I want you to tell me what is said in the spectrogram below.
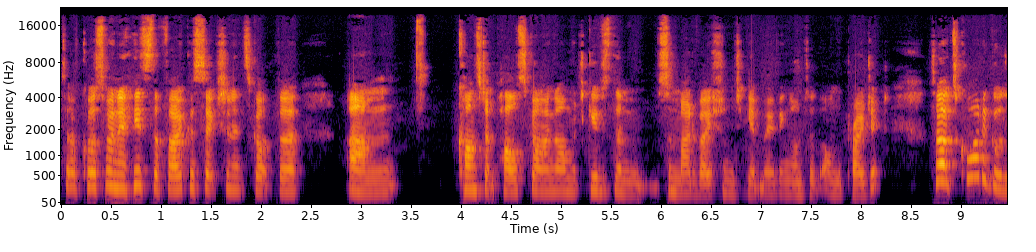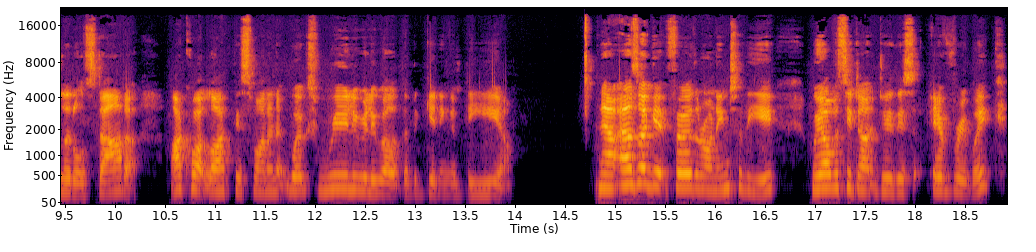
So of course when it hits the focus section, it's got the um, constant pulse going on, which gives them some motivation to get moving on to on the project. So it's quite a good little starter. I quite like this one, and it works really, really well at the beginning of the year. Now, as I get further on into the year, we obviously don't do this every week.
